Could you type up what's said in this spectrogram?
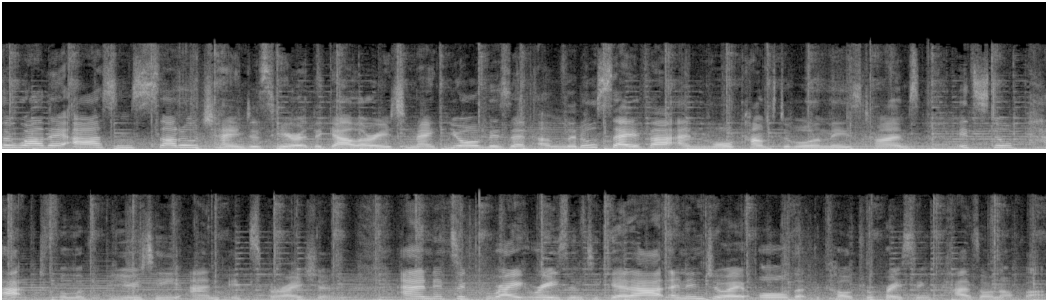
So while there are some subtle changes here at the gallery to make your visit a little safer and more comfortable in these times, it's still packed full of beauty and inspiration. And it's a great reason to get out and enjoy all that the Cultural Precinct has on offer.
